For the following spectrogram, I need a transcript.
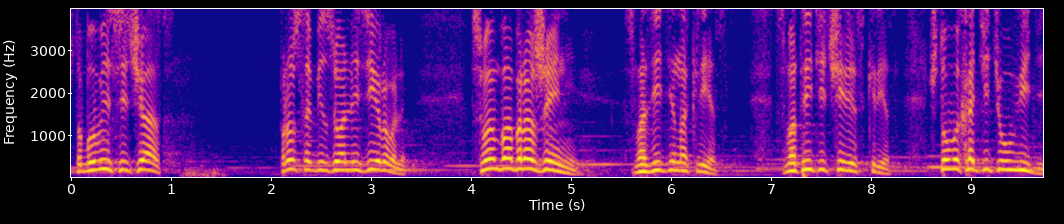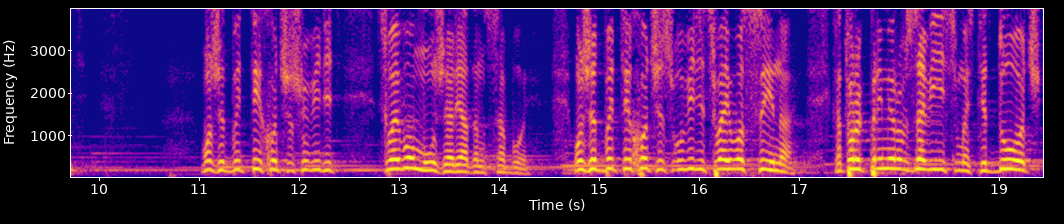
чтобы вы сейчас просто визуализировали в своем воображении. Смотрите на крест. Смотрите через крест. Что вы хотите увидеть? Может быть, ты хочешь увидеть своего мужа рядом с собой. Может быть, ты хочешь увидеть своего сына, который, к примеру, в зависимости, дочь,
